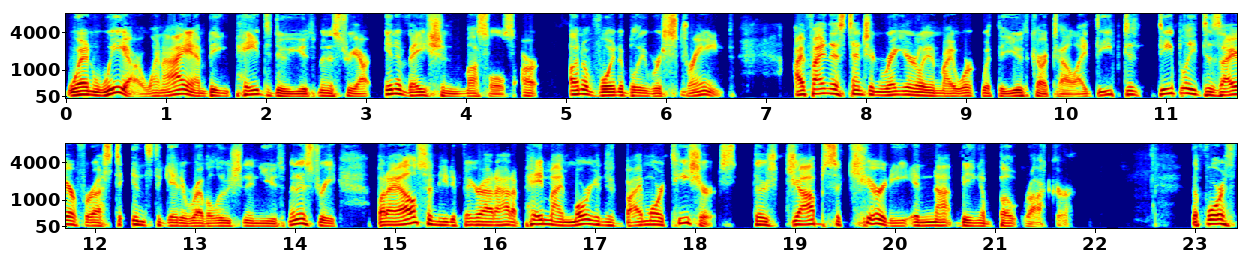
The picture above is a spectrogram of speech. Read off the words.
when we are, when I am being paid to do youth ministry, our innovation muscles are unavoidably restrained. I find this tension regularly in my work with the youth cartel. I deep, deeply desire for us to instigate a revolution in youth ministry, but I also need to figure out how to pay my mortgage and buy more t shirts. There's job security in not being a boat rocker. The fourth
